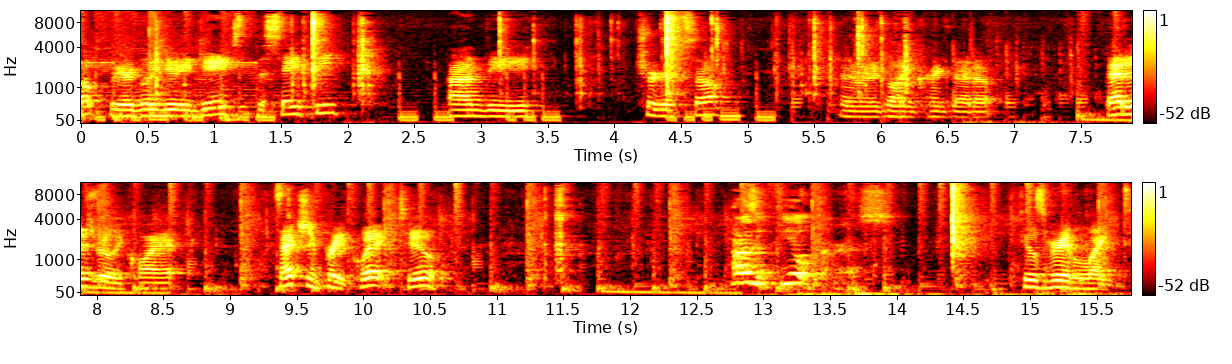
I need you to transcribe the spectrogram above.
Oh, we are going to engage the safety on the trigger itself. And we're going to go ahead and crank that up. That is really quiet. It's actually pretty quick too. How does it feel, Chris? Feels very light.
